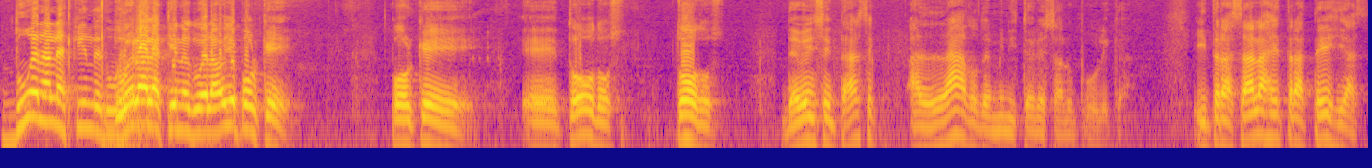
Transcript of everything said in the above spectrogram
duélale a quien le duela. Duélale a quien le duela. Oye, ¿por qué? Porque eh, todos, todos deben sentarse al lado del Ministerio de Salud Pública y trazar las estrategias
